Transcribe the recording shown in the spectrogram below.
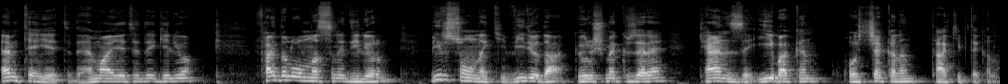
Hem TYT'de hem AYT'de geliyor. Faydalı olmasını diliyorum. Bir sonraki videoda görüşmek üzere. Kendinize iyi bakın. Hoşça kalın. Takipte kalın.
